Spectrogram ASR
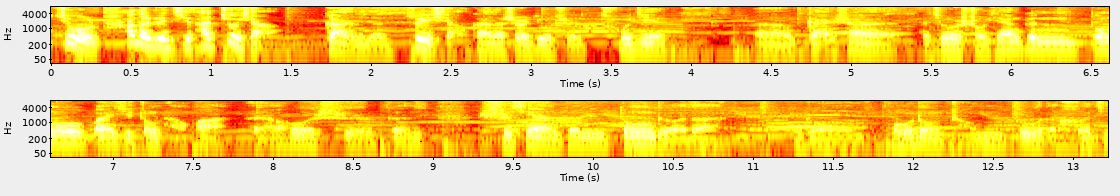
就他的任期，他就想。干的最想干的事儿就是促进，呃，改善，就是首先跟东欧关系正常化，然后是跟实现跟东德的这种某种程度的和解，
